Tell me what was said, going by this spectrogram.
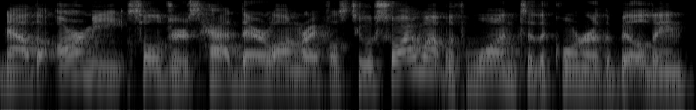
Now, the Army soldiers had their long rifles too, so I went with one to the corner of the building.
